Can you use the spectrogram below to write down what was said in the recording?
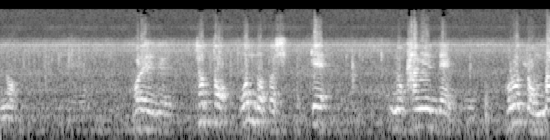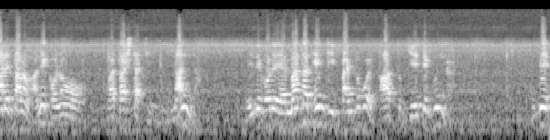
あのこれちょっと温度と湿気の加減でポロッと生まれたのがねこの私たちなんだ。それでこれまた天地いっぱいのところへパッと消えてくんだ。で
